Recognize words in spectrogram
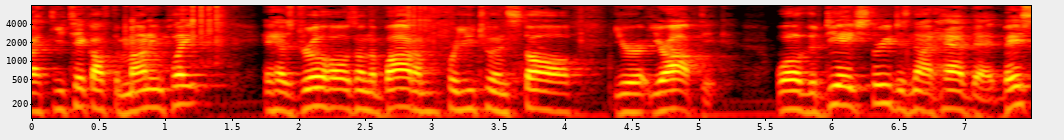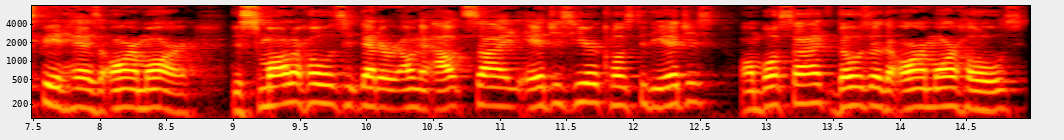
After you take off the mounting plate, it has drill holes on the bottom for you to install your, your optic. Well, the DH3 does not have that. Basically, it has RMR. The smaller holes that are on the outside edges here, close to the edges on both sides, those are the RMR holes.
